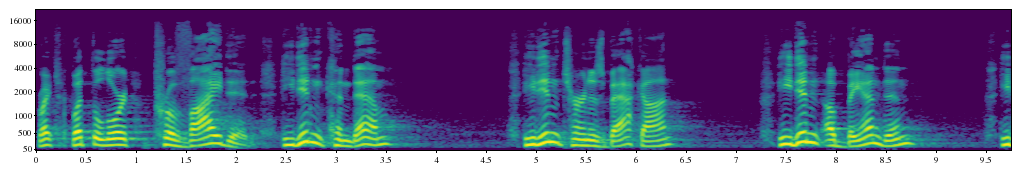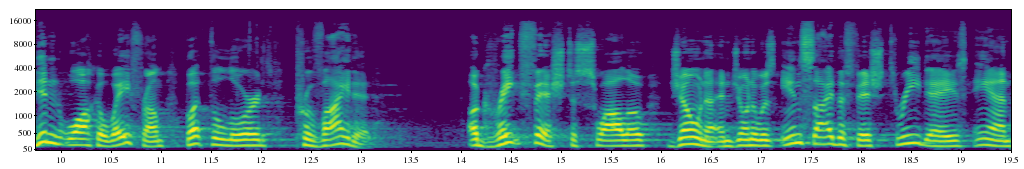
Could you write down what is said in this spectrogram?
Right? But the Lord provided. He didn't condemn. He didn't turn his back on. He didn't abandon. He didn't walk away from, but the Lord provided. A great fish to swallow Jonah, and Jonah was inside the fish three days and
